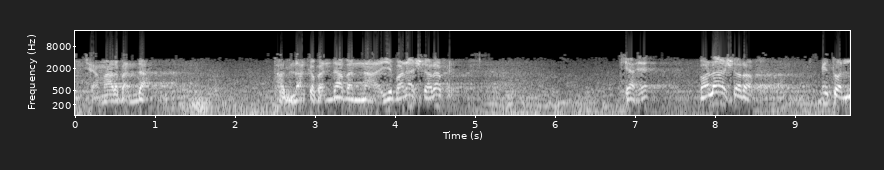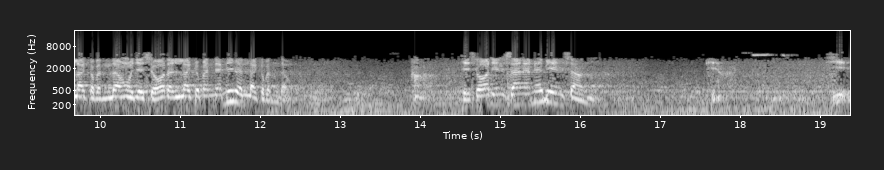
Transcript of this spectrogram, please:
کہ ہمارا بندہ۔ اللہ کا بندہ بننا ہے، یہ بڑا شرف ہے۔ کیا ہے؟ بڑا شرف۔ میں تو اللہ کا بندہ ہوں، جیسے اور اللہ کا بندہ میں بھی اللہ کا بندہ ہوں۔ ہاں جیسے اور انسان ہے، میں بھی انسان ہوں۔ یہ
